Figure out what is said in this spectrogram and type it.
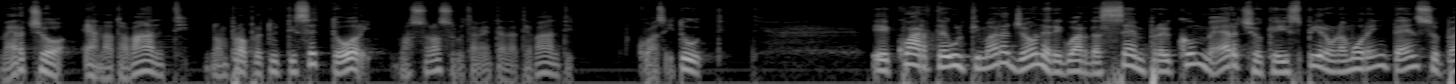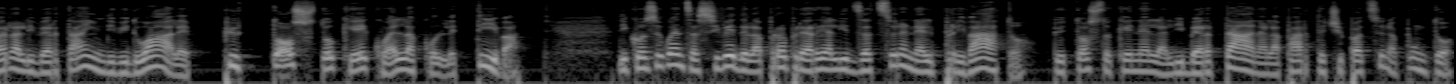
commercio è andato avanti, non proprio tutti i settori, ma sono assolutamente andati avanti, quasi tutti. E quarta e ultima ragione riguarda sempre il commercio che ispira un amore intenso per la libertà individuale, piuttosto che quella collettiva. Di conseguenza si vede la propria realizzazione nel privato, piuttosto che nella libertà, nella partecipazione appunto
